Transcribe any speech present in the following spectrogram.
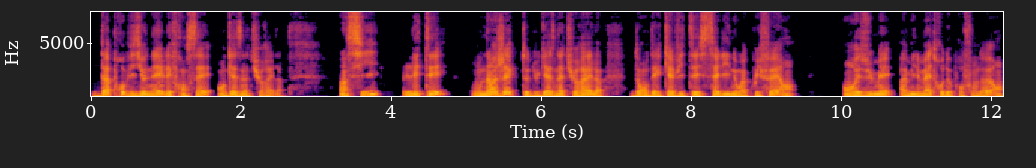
d'approvisionner les Français en gaz naturel. Ainsi, l'été, on injecte du gaz naturel dans des cavités salines ou aquifères, en résumé à 1000 mètres de profondeur,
